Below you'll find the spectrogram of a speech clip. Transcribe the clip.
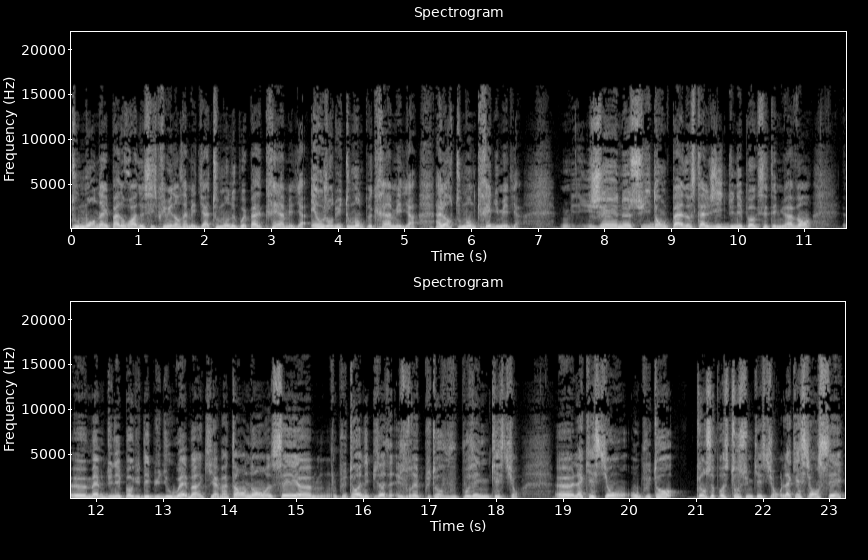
Tout le monde n'avait pas le droit de s'exprimer dans un média, tout le monde ne pouvait pas créer un média. Et aujourd'hui, tout le monde peut créer un média. Alors tout le monde crée du média. Je ne suis donc pas nostalgique d'une époque c'était mieux avant, euh, même d'une époque du début du web, hein, qui a 20 ans. Non, c'est euh, plutôt un épisode, je voudrais plutôt vous poser une question. euh, la question, ou plutôt qu'on se pose tous une question. La question c'est,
